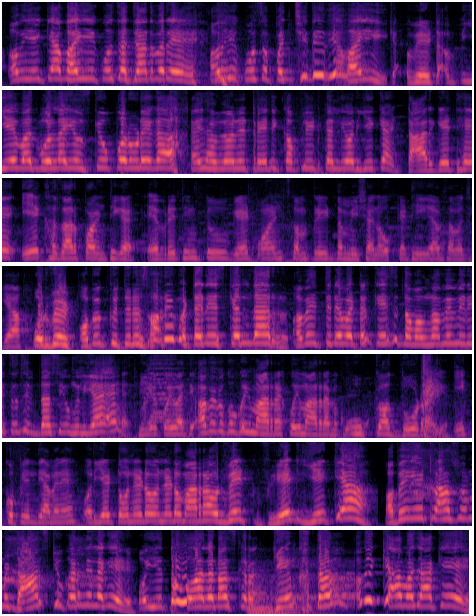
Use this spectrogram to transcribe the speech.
अब ये क्या भाई? ये कौन सा जानवर है? अब ये कौन सा पंछी दे दिया भाई? वेट ये मत बोलना, ये उसके ऊपर उड़ेगा। हम लोगों ने ट्रेनिंग कंप्लीट कर ली और ये क्या टारगेट है? एक हज़ार पॉइंट ठीक है? Everything to get points complete the mission okay ठीक है समझ गया। और वेट, अबे कितने सारे बटन है इसके अंदर? अबे इतने बटन कैसे दबाऊँगा? मैं मेरी तो सिर्फ़ दस ही उंगलियाँ है। ठीक है, कोई बात नहीं। अबे मेरे को कोई मार रहा है, कोई मार रहा है मेरे को। दौड़ रहा है एक को पेल दिया मैंने और ये टोनेडो वोनेडो मार रहा है। और वेट वेट, ये क्या? अबे ये ट्रांसफॉर्मर डांस क्यों करने लगे? और ये तो वो वाला डांस कर रहा गेम खत्म? अबे क्या मज़ा है?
